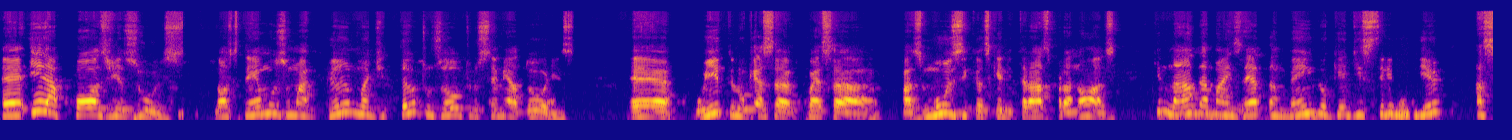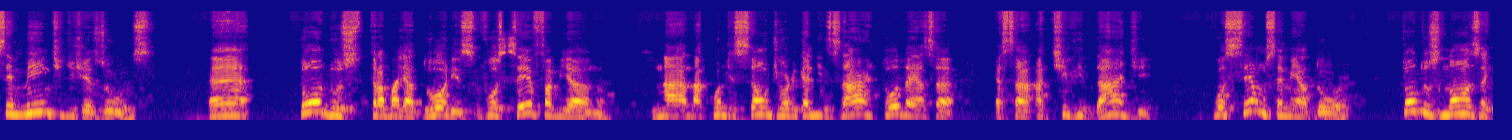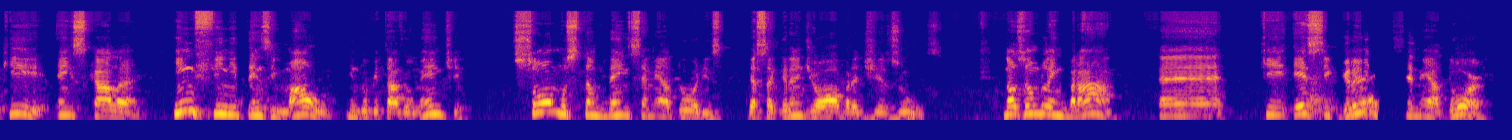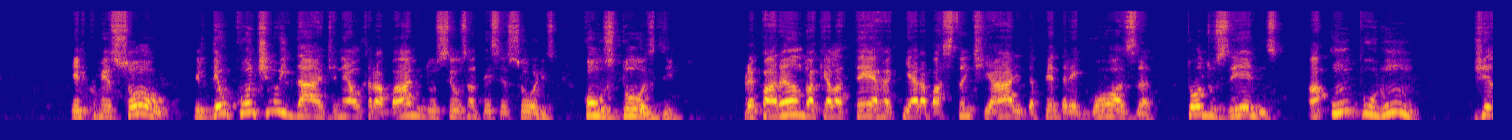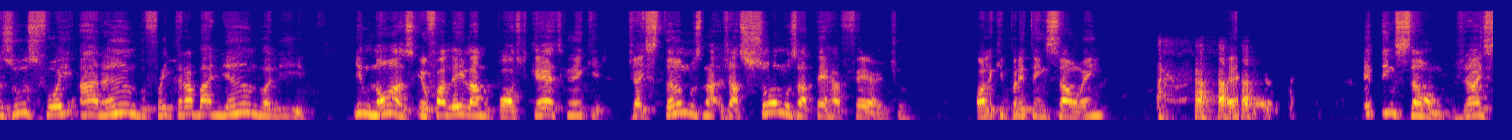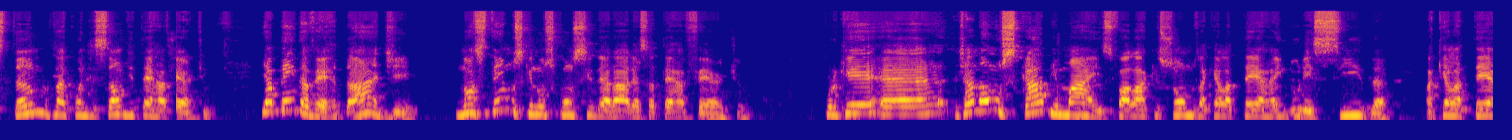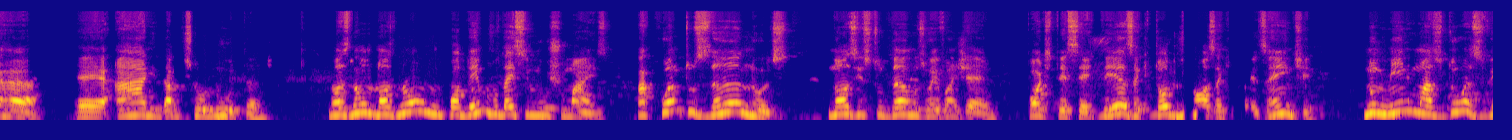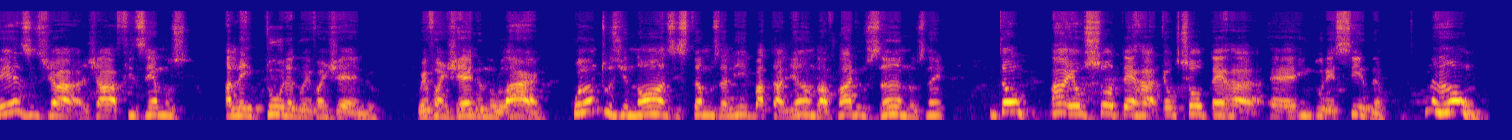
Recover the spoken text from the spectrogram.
É, e após Jesus, nós temos uma gama de tantos outros semeadores. É, o Ítalo, com, essa, com essa, as músicas que ele traz para nós, que nada mais é também do que distribuir a semente de Jesus. É, todos trabalhadores, você, Fabiano, na, na condição de organizar toda essa, essa atividade, você é um semeador. Todos nós aqui, em escala infinitesimal, indubitavelmente, somos também semeadores dessa grande obra de Jesus. Nós vamos lembrar é, que esse grande semeador, ele começou, ele deu continuidade né, ao trabalho dos seus antecessores, com os doze, preparando aquela terra que era bastante árida, pedregosa, todos eles, a um por um, Jesus foi arando, foi trabalhando ali. E nós, eu falei lá no podcast né, que já estamos, na, já somos a terra fértil. Olha que pretensão, hein? É, pretensão, já estamos na condição de terra fértil. E a bem da verdade, nós temos que nos considerar essa terra fértil, porque é, já não nos cabe mais falar que somos aquela terra endurecida, aquela terra é, árida absoluta. Nós não, nós não podemos dar esse luxo mais. Há quantos anos nós estudamos o Evangelho? Pode ter certeza que todos nós aqui presentes, no mínimo as duas vezes já, já fizemos a leitura do Evangelho, o Evangelho no lar. Quantos de nós estamos ali batalhando há vários anos, né? Então, ah, eu sou terra, eu sou terra é, endurecida. Não,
